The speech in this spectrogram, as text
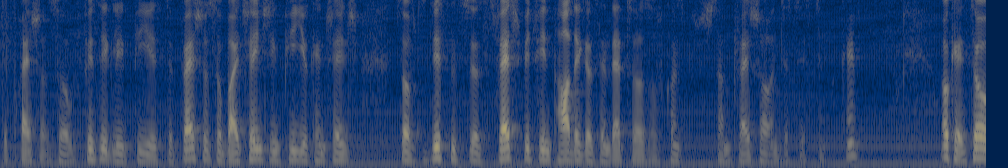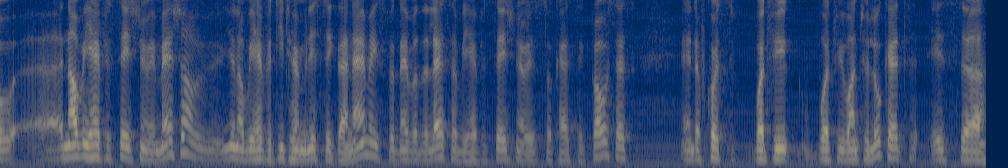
the pressure. So physically P is the pressure. So by changing P, you can change sort of the distance to the stretch between particles, and that sort of course some pressure on the system. Okay. Okay, so uh, now we have a stationary measure. You know, we have a deterministic dynamics, but nevertheless, uh, we have a stationary stochastic process. And of course, what we what we want to look at is, uh,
